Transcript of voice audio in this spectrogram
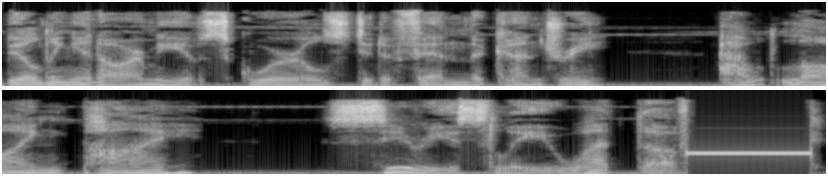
building an army of squirrels to defend the country, outlawing pie. Seriously, what the f?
